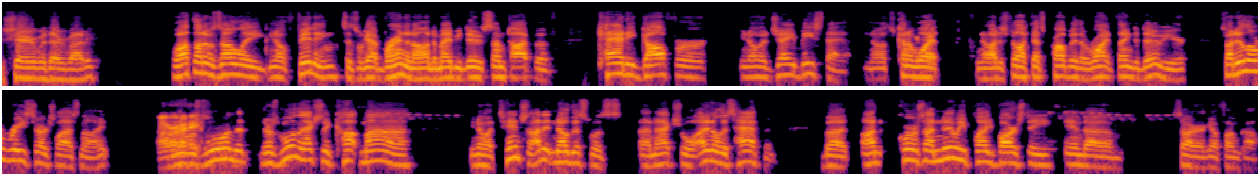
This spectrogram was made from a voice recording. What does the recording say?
share it with everybody. Well, I thought it was only you know fitting since we got Brandon on to maybe do some type of caddy golfer, you know, a JB stat. You know, it's kind of what you know. I just feel like that's probably the right thing to do here. So I did a little research last night. All right. There was one that there's one that actually caught my, you know, attention. I didn't know this was an actual. I didn't know this happened, but on, of course I knew he played varsity. And um, sorry, I got a phone call.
